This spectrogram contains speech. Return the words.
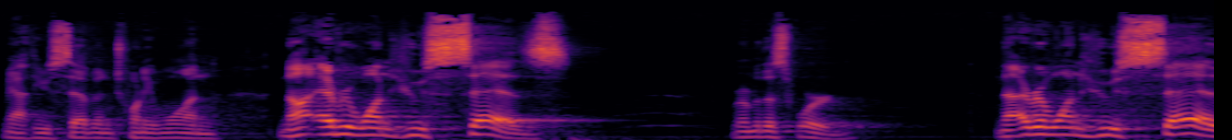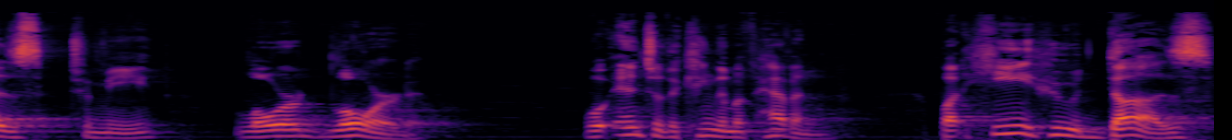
Matthew 7 21. Not everyone who says, remember this word, not everyone who says to me, Lord, Lord, will enter the kingdom of heaven, but he who does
